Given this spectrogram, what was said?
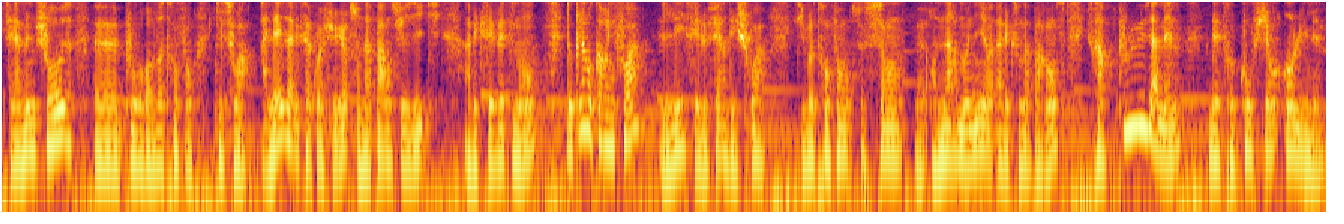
C'est la même chose pour votre enfant, qu'il soit à l'aise avec sa coiffure, son apparence physique, avec ses vêtements. Donc là, encore une fois, laissez-le faire des choix. Si votre enfant se sent euh, en harmonie avec son apparence, il sera plus à même d'être confiant en lui-même.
